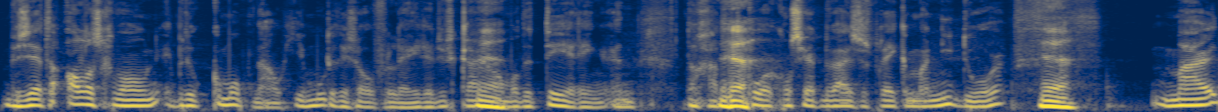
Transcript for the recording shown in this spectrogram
we zetten alles gewoon... Ik bedoel, kom op nou, je moeder is overleden... dus krijg Ja. allemaal de tering. En dan gaat het Ja. koorconcert bij wijze van spreken maar niet door. ja. Maar, eh,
